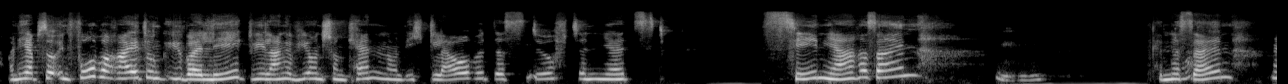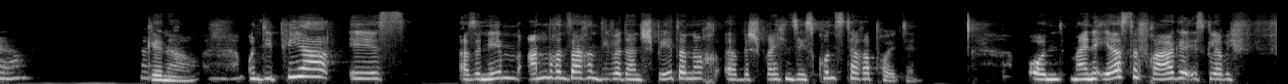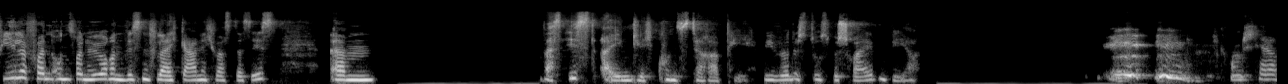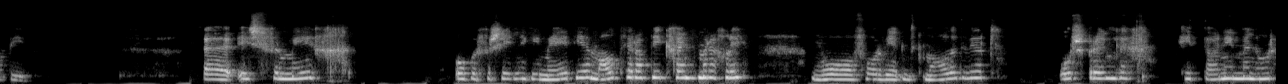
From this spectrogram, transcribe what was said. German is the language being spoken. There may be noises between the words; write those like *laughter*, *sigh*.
Und ich habe so in Vorbereitung überlegt, wie lange wir uns schon kennen. Und ich glaube, das dürften jetzt zehn Jahre sein. Mhm. Kann das ja. sein? Ja. Genau. Und die Pia ist, also neben anderen Sachen, die wir dann später noch äh, besprechen, sie ist Kunsttherapeutin. Und meine erste Frage ist, glaube ich, viele von unseren Hörern wissen vielleicht gar nicht, was das ist. Ähm, was ist eigentlich Kunsttherapie? Wie würdest du es beschreiben, Bia? Kunsttherapie äh, ist für mich über verschiedene Medien, Maltherapie kennt man ein bisschen, wo vorwiegend gemalt wird, ursprünglich, heute auch nicht mehr nur.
